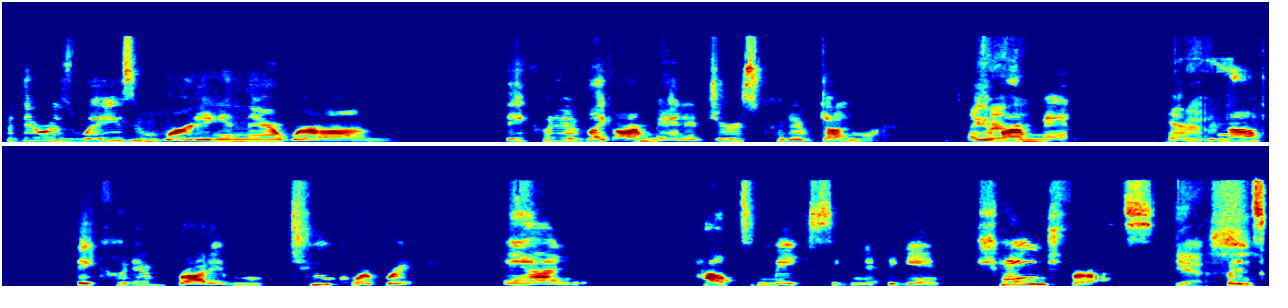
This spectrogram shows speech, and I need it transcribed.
But there was ways and wording in there where um they could have like our managers could have done more. Like Fair. if our man cared yeah. enough, they could have brought it to corporate and helped make significant change for us. Yes. But instead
